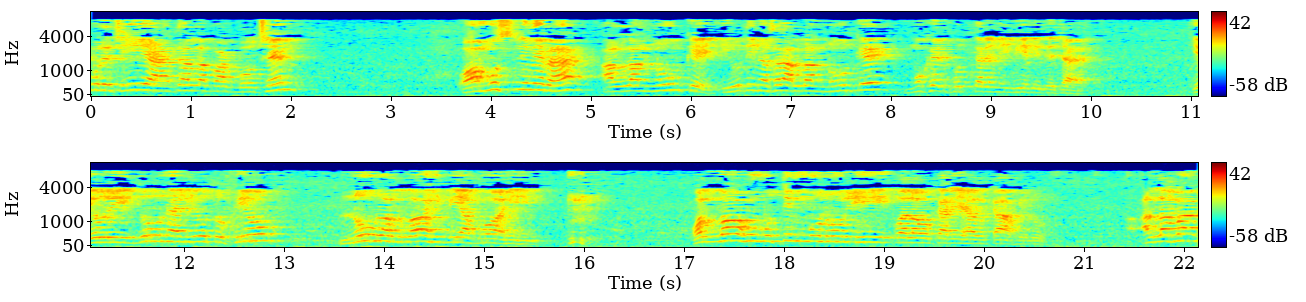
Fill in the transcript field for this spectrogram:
পড়েছি আয়াত আল্লাহ পাক বলছেন, অমুসলিমেরা আল্লাহ নূরকে, ইহুদি নাসার আল্লাহ নূরকে মুখের ফুৎকারে নিভিয়ে দিতে চায়। ইউরিদুন নূর আল্লাহ আল্লাহু মুতিম্মু নূরিহি ওয়ালাউ কারিহাল কাফিরুন। আল্লাহ পাক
